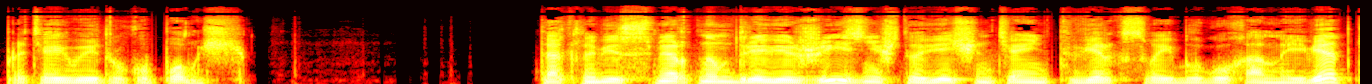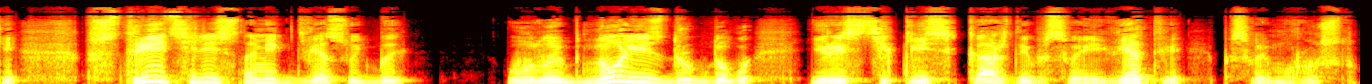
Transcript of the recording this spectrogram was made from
протягивает руку помощи. Так на бессмертном древе жизни, что вечно тянет вверх свои благоуханные ветки, встретились на миг две судьбы, улыбнулись друг другу и растеклись каждый по своей ветви, по своему руслу.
